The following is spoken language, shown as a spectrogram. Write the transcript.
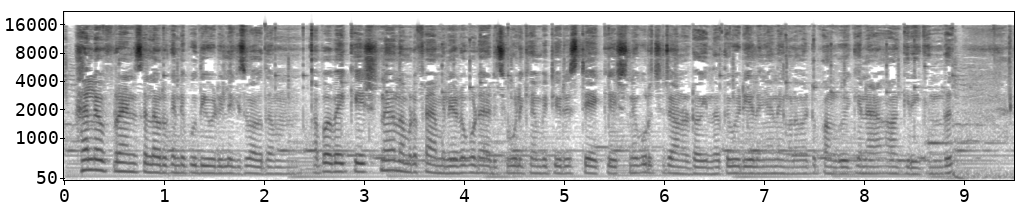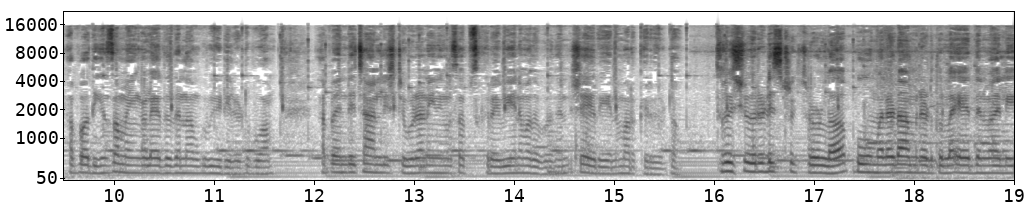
ഹലോ ഫ്രണ്ട്സ് എല്ലാവർക്കും എന്റെ പുതിയ വീഡിയോയിലേക്ക് സ്വാഗതം. അപ്പോൾ വെക്കേഷന് നമ്മുടെ ഫാമിലിയുടെ കൂടെ അടിച്ചു പൊളിക്കാൻ പറ്റിയ ഒരു സ്റ്റേക്കേഷനെ കുറിച്ചിട്ടാണ് കേട്ടോ ഇന്നത്തെ വീഡിയോയിൽ ഞാൻ നിങ്ങളുമായിട്ട് പങ്കുവയ്ക്കാൻ ആഗ്രഹിക്കുന്നത്. അപ്പോൾ അധികം സമയം കളയാതെ തന്നെ നമുക്ക് വീഡിയോയിലോട്ട് പോകാം അപ്പോൾ എന്റെ ചാനൽ ഇഷ്ടപ്പെടുകയാണെങ്കിൽ നിങ്ങൾ സബ്സ്ക്രൈബ് ചെയ്യാനും അതുപോലെ തന്നെ ഷെയർ ചെയ്യാനും മറക്കരുത് കേട്ടോ. തൃശ്ശൂർ ഡിസ്ട്രിക്റ്റിലുള്ള പൂമല ഡാമിന്റെ അടുത്തുള്ള ഏതൻ വാലി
